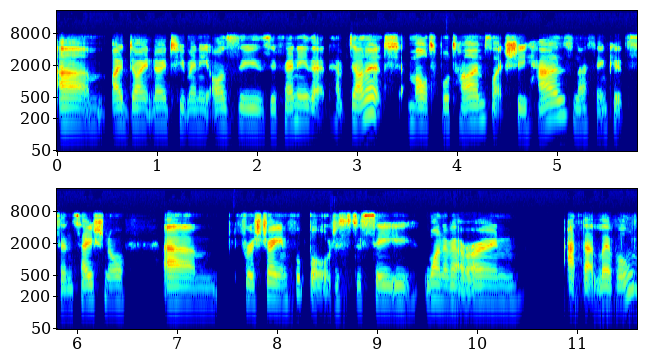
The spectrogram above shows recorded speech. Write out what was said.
um, I don't know too many Aussies, if any, that have done it multiple times like she has. And I think it's sensational um, for Australian football just to see one of our own at that level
